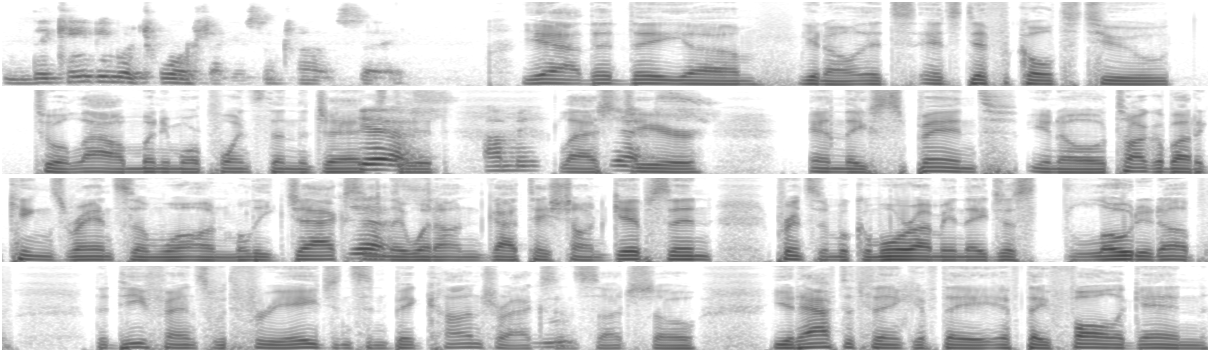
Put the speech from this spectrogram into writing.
they can't be much worse. I guess I'm trying to say. Yeah, that they um, you know it's it's difficult to to allow many more points than the Jags yes, did I mean, last yes. year and they spent, you know, talk about a king's ransom on Malik Jackson. Yes. They went out and got Tashaun Gipson, Prince Amukamara. I mean, they just loaded up the defense with free agents and big contracts mm-hmm. and such. So you'd have to think if they if they fall again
